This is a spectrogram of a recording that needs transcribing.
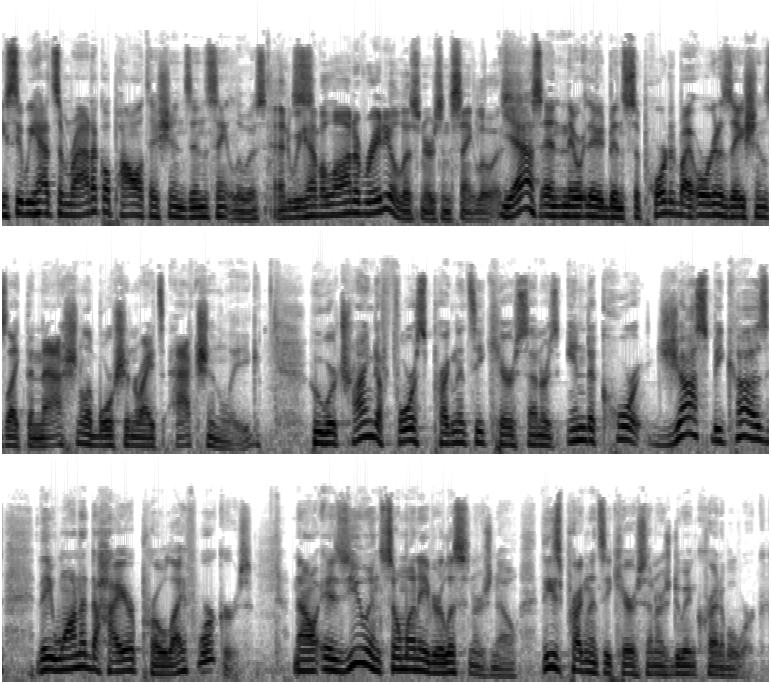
You see, we had some radical politicians in St. Louis And we have a lot of radio listeners in St. Louis. Yes, and they, were, they had been supported by organizations like the National Abortion Rights Action League, who were trying to force pregnancy care centers into court just because they wanted to hire pro life workers. Now, as you and so many of your listeners know, these pregnancy care centers do incredible work.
